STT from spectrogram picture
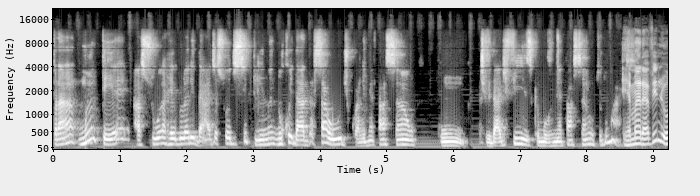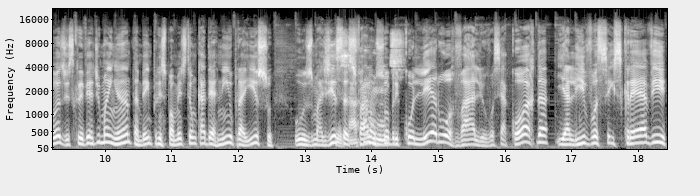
para manter a sua regularidade, a sua disciplina no cuidado da saúde, com alimentação, com atividade física, movimentação e tudo mais. É maravilhoso. Escrever de manhã também, principalmente, ter um caderninho para isso. Os magistas Exatamente. falam sobre colher o orvalho. Você acorda e ali você escreve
